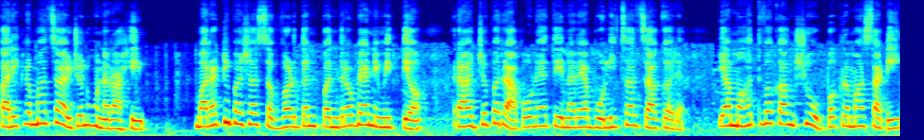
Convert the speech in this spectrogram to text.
कार्यक्रमाचं आयोजन होणार आहे. मराठी भाषा संवर्धन पंधरवड्यानिमित्त राज्यभर राबवण्यात येणाऱ्या बोलीचा जागर या महत्त्वाकांक्षी उपक्रमासाठी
